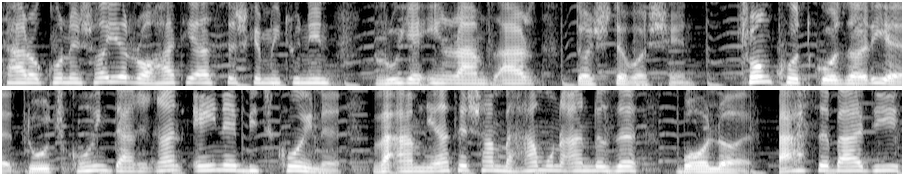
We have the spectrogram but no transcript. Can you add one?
تراکنش های راحتی هستش که می‌تونین روی این رمز ارز داشته باشین. چون کدگذاری دوج کوین دقیقا عین بیت کوینه و امنیتش هم به همون اندازه بالاه. بحث بعدی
